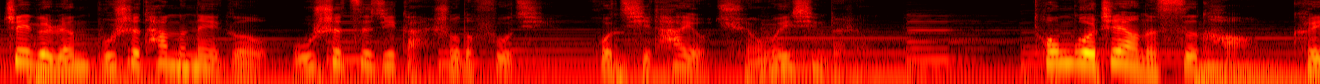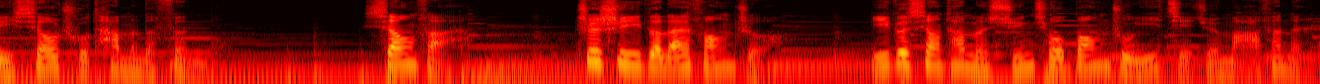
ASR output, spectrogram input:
这个人不是他们那个无视自己感受的父亲或其他有权威性的人物。通过这样的思考，可以消除他们的愤怒。相反，这是一个来访者，一个向他们寻求帮助以解决麻烦的人。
